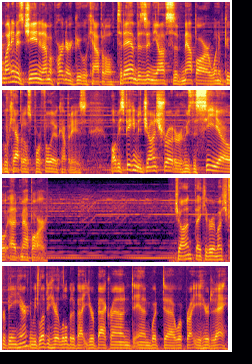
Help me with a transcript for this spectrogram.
my name is Gene and I'm a partner at Google Capital. Today I'm visiting the offices of MapR, one of Google Capital's portfolio companies. I'll be speaking to John Schroeder, who's the CEO at MapR. John, thank you very much for being here. We'd love to hear a little bit about your background and what, uh, what brought you here today.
